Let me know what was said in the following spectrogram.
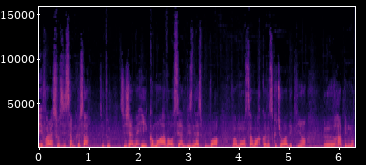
et voilà, c'est aussi simple que ça, c'est tout. Jamais, et comment avoir aussi un business pour pouvoir vraiment savoir quand est-ce que tu auras des clients rapidement.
